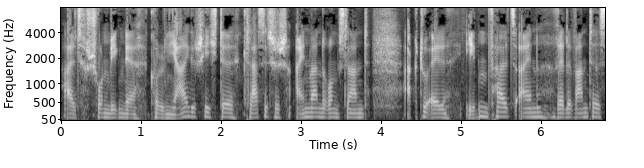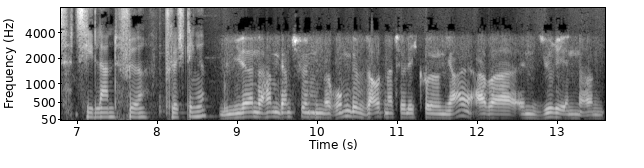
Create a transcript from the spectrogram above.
als schon wegen der Kolonialgeschichte klassisches Einwanderungsland aktuell ebenfalls ein relevantes Zielland für Flüchtlinge? Die Niederlande haben ganz schön rumgesaut natürlich kolonial, aber in Syrien und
